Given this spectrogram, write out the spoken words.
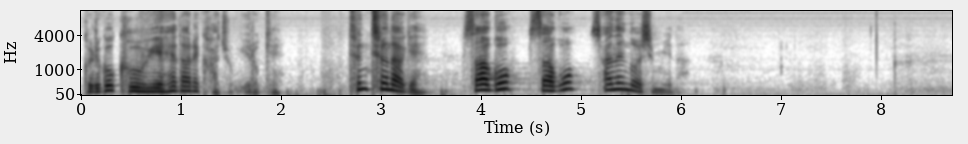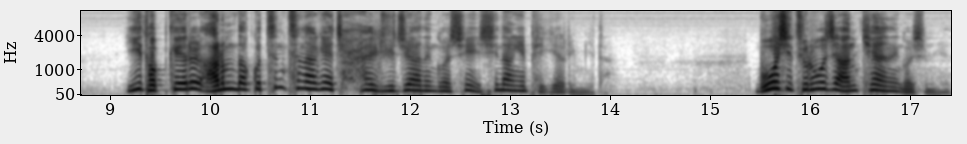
그리고 그 위에 해달의 가죽 이렇게 튼튼하게 싸고 싸고 싸는 것입니다. 이 덮개를 아름답고 튼튼하게 잘 유지하는 것이 신앙의 비결입니다. 무엇이 들어오지 않게 하는 것입니다.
